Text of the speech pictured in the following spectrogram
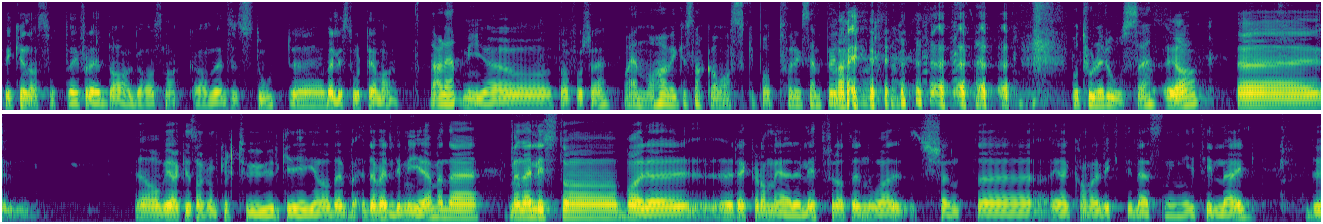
Vi kunne ha sittet i flere dager og snakka om det. Det er et stort, eh, veldig stort tema. Det er det. Mye å ta for seg. Og ennå har vi ikke snakka om Askepott, f.eks. Og Tornerose. Ja. Eh, ja, og vi har ikke snakket om kulturkrigen, og det, det er veldig mye. Men, jeg, men jeg har lyst til å bare reklamere litt for at det nå har skjønt eh, kan være viktig lesning i tillegg. Du,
